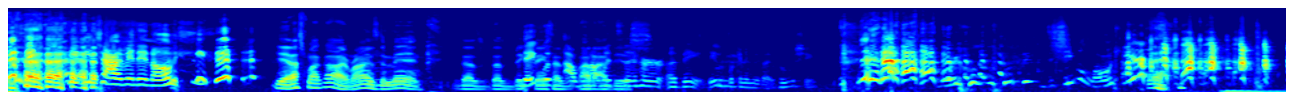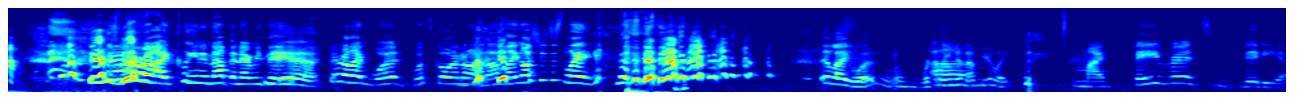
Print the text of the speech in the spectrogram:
he be chiming in on me. yeah, that's my guy. Ryan's the man. Does does big they things. was has I, a when lot I of went ideas. to her event. They was looking at me like, "Who is she? Does she belong here?" Because we were like cleaning up and everything. Yeah. They were like, "What? What's going on?" I was like, "Oh, she's just late." They're like, "What? We're cleaning up. Um, You're late." My favorite video.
